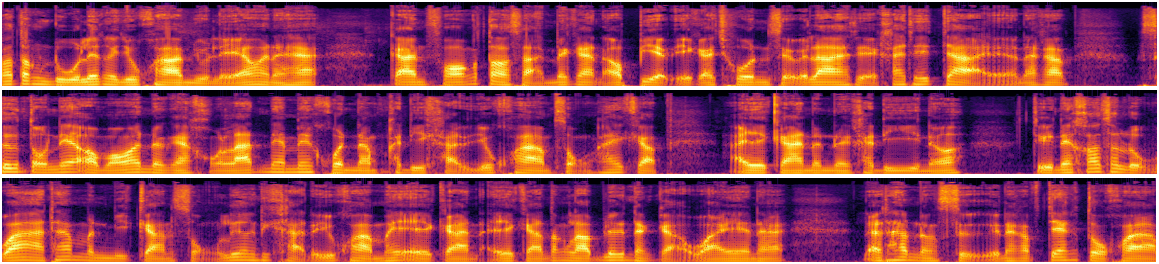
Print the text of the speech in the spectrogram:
ก็ต้องดูเรื่องอายุความอยู่แล้วนะฮะการฟ้องต่อศาลเป็นการเอาเปรียบเอกชนเสียเวลาเสียค่าใช้จ่ายนะครับ ซึ่งตรงนี้ออกมาว่าหน่วยงานของรัฐเนี่ยไม่ควรนำคดีขาดอายุความส่งให้กับอายการดำเนินคดีเนาะจึงได้ข้อสรุปว่าถ้ามันมีการส่งเรื่องที่ขาดอายุความให้อายการอายการต้องรับเรื่องดังกล่าวไว้นะและทำหนังสือนะครับแจ้งตัวความ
